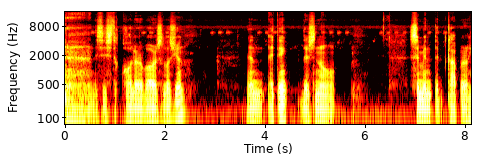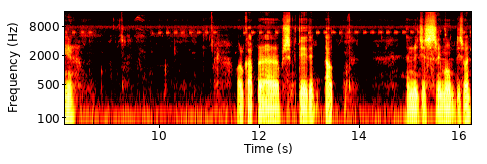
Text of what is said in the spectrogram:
Uh, this is the color of our solution. And I think there's no cemented copper here. All copper are precipitated out. And we just remove this one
